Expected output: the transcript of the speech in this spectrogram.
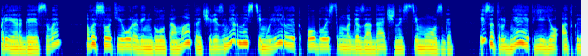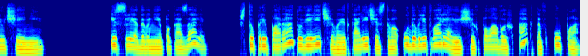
При РГСВ Высокий уровень глутамата чрезмерно стимулирует область многозадачности мозга и затрудняет ее отключение. Исследования показали, что препарат увеличивает количество удовлетворяющих половых актов УПА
